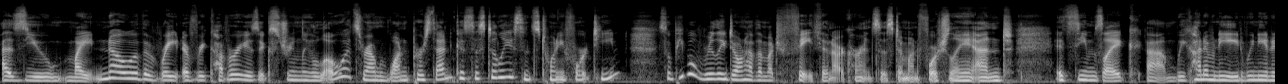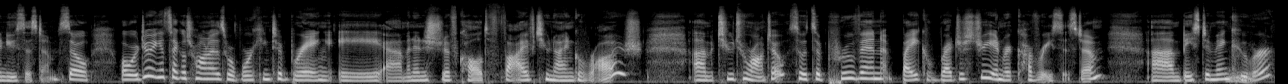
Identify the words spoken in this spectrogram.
as you might know, the rate of recovery is extremely low. It's around 1% consistently since 2014. So people really don't have that much faith in our current system, unfortunately. And it seems like um, we kind of need we need a new system. So what we're doing at Cycle Toronto is we're working to bring a um, an initiative called 529 Garage um, to Toronto. So it's a proven bike registry and recovery system um, based in Vancouver.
